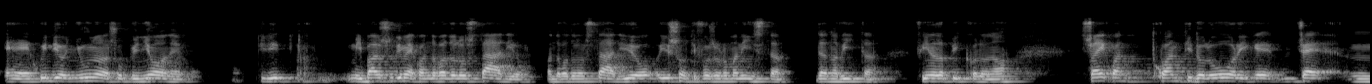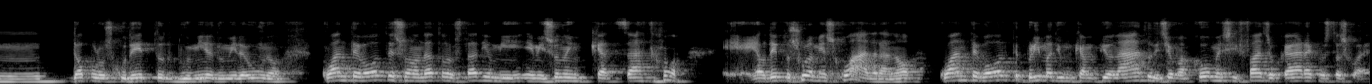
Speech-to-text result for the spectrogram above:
eh, quindi ognuno ha la sua opinione. Mi baso su di me quando vado allo stadio, quando vado allo stadio, io, io sono tifoso romanista da una vita fino da piccolo, no? Sai quanti, quanti dolori che, cioè, mh, dopo lo scudetto del 2000-2001, quante volte sono andato allo stadio mi, e mi sono incazzato e ho detto sulla mia squadra, no? Quante volte prima di un campionato dicevo ma come si fa a giocare questa squadra?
